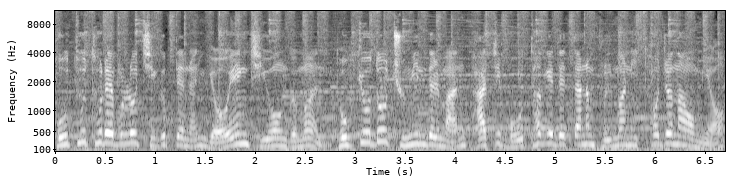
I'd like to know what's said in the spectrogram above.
고투 트래블로 지급되는 여행 지원금은 도쿄도 주민들만 받지 못하게 됐다는 불만이 터져 나오며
